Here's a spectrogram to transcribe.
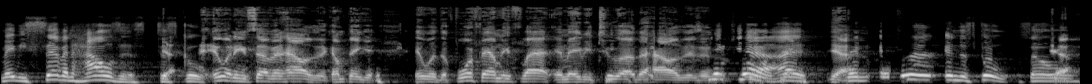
maybe seven houses to yeah, school. It wasn't even seven houses. I'm thinking it was a four family flat and maybe two other houses. And yeah, I, yeah. And, and, we're in the school, so yeah.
